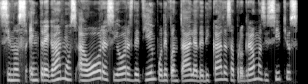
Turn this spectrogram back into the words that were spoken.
si nos entregamos a horas y horas de tiempo de pantalla dedicadas a programas y sitios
